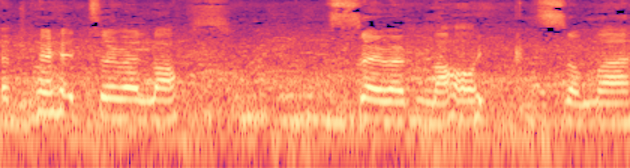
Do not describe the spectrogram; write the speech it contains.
Compared to a loss to a Mike somewhere.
